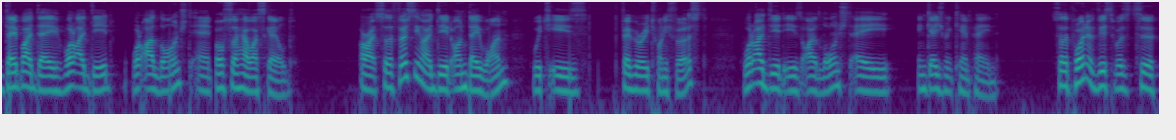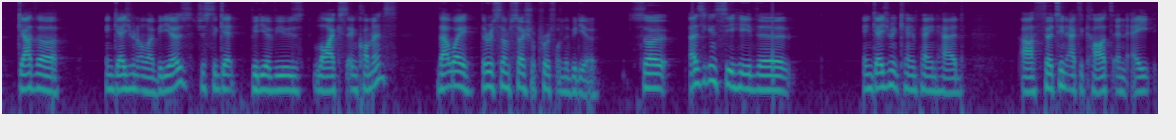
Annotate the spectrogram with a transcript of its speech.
day by day what I did, what I launched, and also how I scaled. Alright, so the first thing I did on day one, which is February 21st, what I did is I launched a engagement campaign. So the point of this was to gather engagement on my videos just to get video views, likes, and comments. That way, there is some social proof on the video. So, as you can see here, the engagement campaign had uh, 13 add to carts and 8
